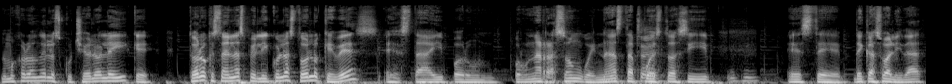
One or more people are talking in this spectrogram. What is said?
no me acuerdo dónde lo escuché o lo leí, que todo lo que está en las películas, todo lo que ves, está ahí por, un, por una razón, güey. Nada está Sí. puesto así, este, de casualidad.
